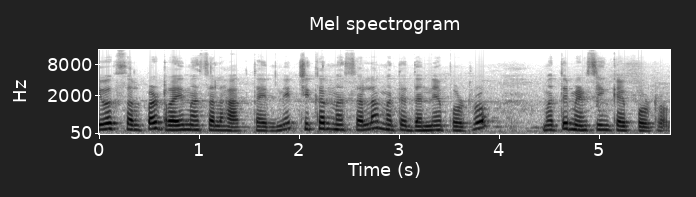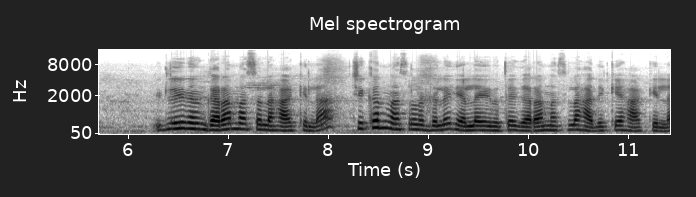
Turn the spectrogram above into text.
ಇವಾಗ ಸ್ವಲ್ಪ ಡ್ರೈ ಮಸಾಲ ಹಾಕ್ತಾಯಿದ್ದೀನಿ ಚಿಕನ್ ಮಸಾಲ ಮತ್ತು ಧನಿಯಾ ಪೌಡ್ರು ಮತ್ತು ಮೆಣಸಿನ್ಕಾಯಿ ಪೌಡ್ರು. ಇಲ್ಲಿ ನಾನು ಗರಂ ಮಸಾಲ ಹಾಕಿಲ್ಲ. ಚಿಕನ್ ಮಸಾಲದಲ್ಲೇ ಎಲ್ಲ ಇರುತ್ತೆ. ಗರಂ ಮಸಾಲ ಅದಕ್ಕೆ ಹಾಕಿಲ್ಲ.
